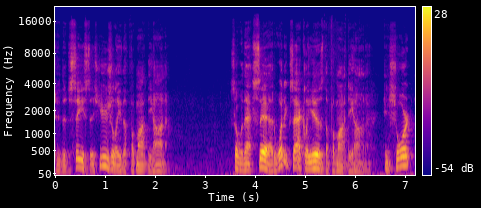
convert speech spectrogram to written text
to the deceased is usually the Pamatdihana. So, with that said, what exactly is the Pamatdihana? In short,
